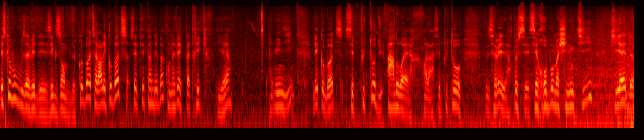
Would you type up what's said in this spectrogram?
Est-ce que vous, vous avez des exemples de cobots? Alors les cobots, c'était un débat qu'on avait avec Patrick hier. Lui me dit, les cobots, c'est plutôt du hardware. Voilà, c'est plutôt, vous savez, un peu ces, robots machines-outils qui aident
